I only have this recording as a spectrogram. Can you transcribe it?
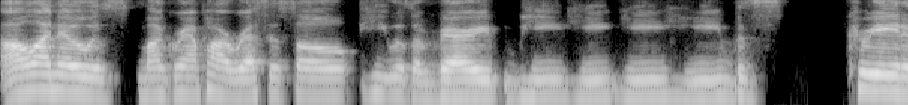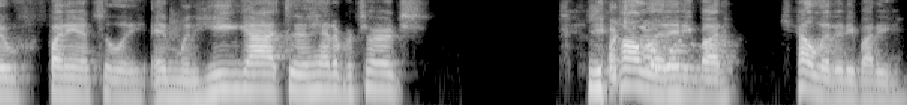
all I know is my grandpa, rest his soul. He was a very he he he he was creative financially. And when he got to the head of a church, y'all let anybody, y'all let anybody.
